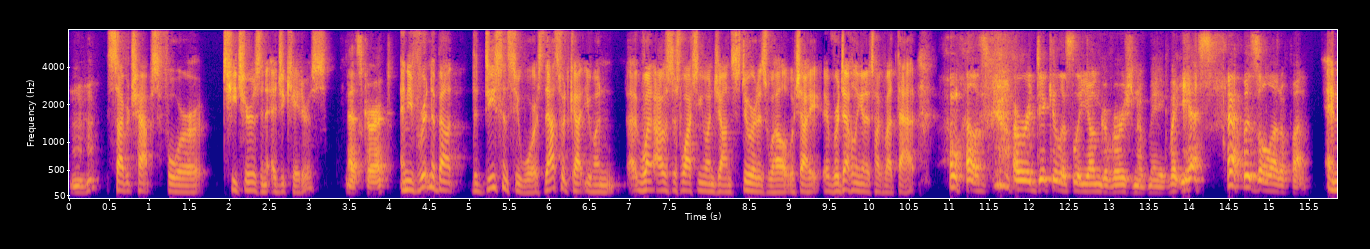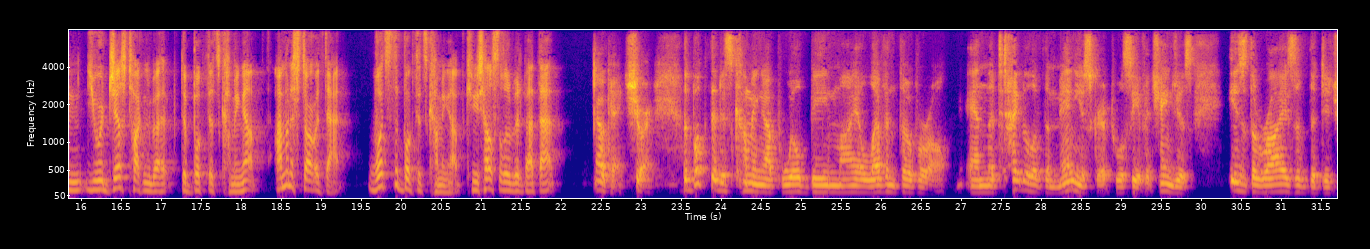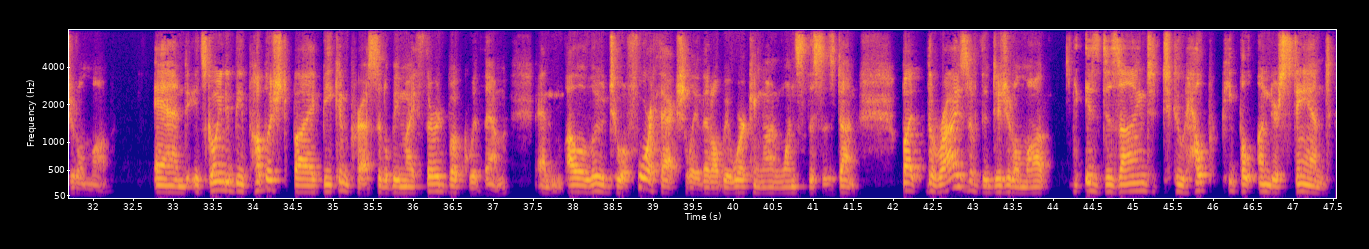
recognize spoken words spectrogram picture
mm-hmm. Cyber Traps for teachers and educators. That's correct. And you've written about the decency wars. That's what got you on. Uh, when I was just watching you on Jon Stewart as well, which I we're definitely going to talk about that. well, it's a ridiculously younger version of me, but yes, that was a lot of fun. And you were just talking about the book that's coming up. I'm going to start with that. What's the book that's coming up? Can you tell us a little bit about that? Okay, sure. The book that is coming up will be my 11th overall. And the title of the manuscript, we'll see if it changes, is The Rise of the Digital Mob and it's going to be published by Beacon Press. It'll be my third book with them, and I'll allude to a fourth actually that I'll be working on once this is done. But the rise of the digital mob is designed to help people understand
